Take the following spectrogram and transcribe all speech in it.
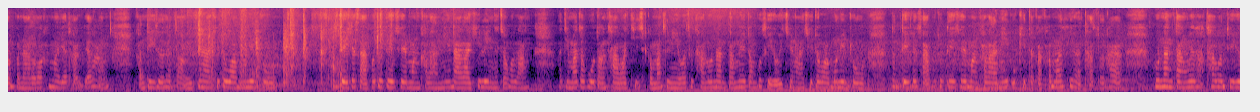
ลัมปนาละวะขมายะถักยะถังคันธีสุทันสาวิชนาชิตวามุนินโท เตชะสาพตุเตเชมังคลานินาราคิลิงกจวัลังอติมาตภูตังทาวัชิจกมัสนีวัสถารุนันตัมเมจัมพุเสวิชินาชิตวามุนินโทตันเตชะสาพตุเตเชมังคลานิอุคิตกะขมัสหิหัตถสุธารุนันตังเวทาวันติโย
